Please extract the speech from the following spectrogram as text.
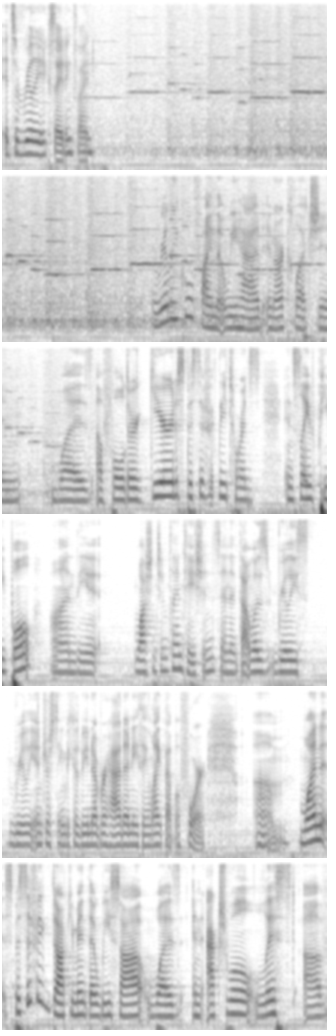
it's a really exciting find A really cool find that we had in our collection was a folder geared specifically towards enslaved people on the Washington plantations, and that- that was really really interesting because we never had anything like that before. Um, one specific document that we saw was an actual list of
